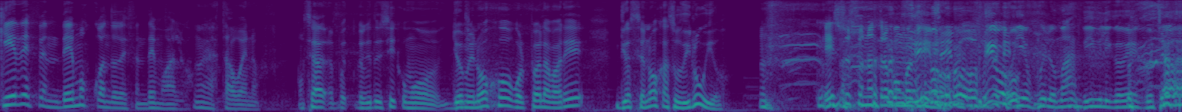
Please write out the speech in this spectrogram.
qué defendemos cuando defendemos algo. Ah, está bueno. O sea, pues, lo que tú decís, como yo me enojo, golpeo la pared, Dios se enoja, su diluvio. Eso es un antropomorfismo. Oye, fue lo más bíblico que he escuchado.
